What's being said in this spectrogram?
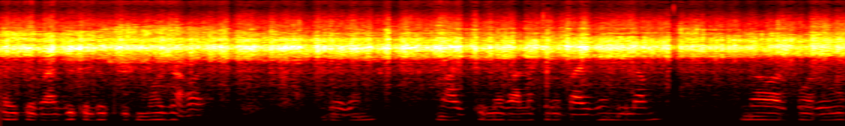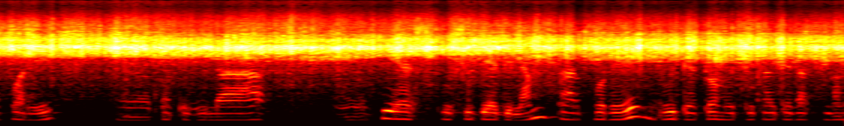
কাটে ভাজি করলে খুব মজা হয়। দেখেন মাছগুলো ভালো করে বাইরে নিলাম। নেওয়ার পরে উপরে কতগুলা পেঁয়াজ কুচি দিয়ে দিলাম। তারপরে দুইটা টমেটো কাটে রাখলাম,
